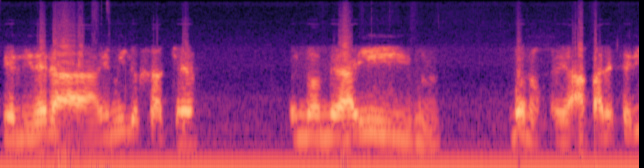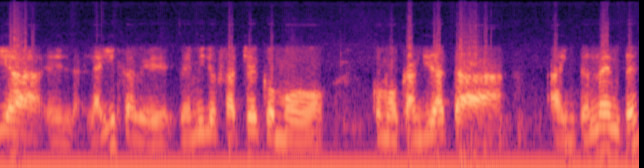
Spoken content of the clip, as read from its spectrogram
que lidera Emilio Sachet, en donde ahí, bueno, eh, aparecería la hija de, Emilio Sachet como, como candidata a intendente.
